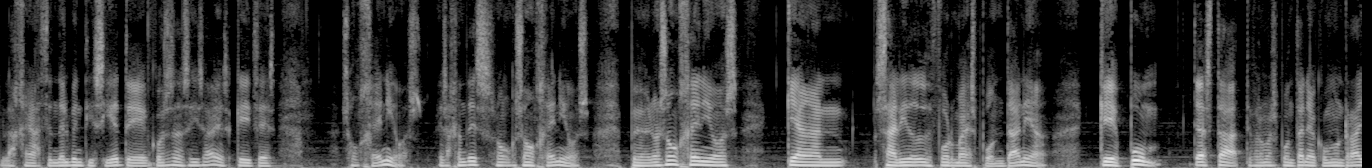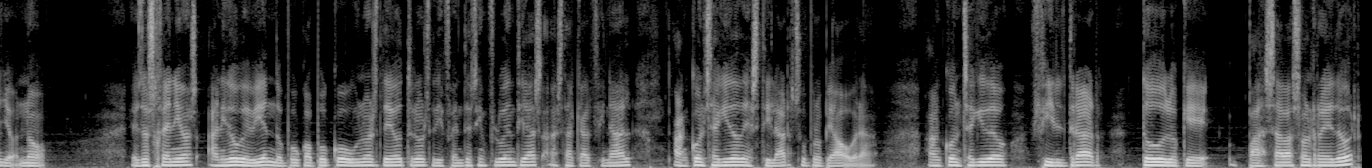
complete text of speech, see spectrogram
la generación del 27, cosas así, ¿sabes? Que dices, son genios. Esa gente son, son genios. Pero no son genios que han salido de forma espontánea. Que, ¡pum! Ya está, de forma espontánea como un rayo. No. Esos genios han ido bebiendo poco a poco unos de otros de diferentes influencias hasta que al final han conseguido destilar su propia obra han conseguido filtrar todo lo que pasaba a su alrededor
